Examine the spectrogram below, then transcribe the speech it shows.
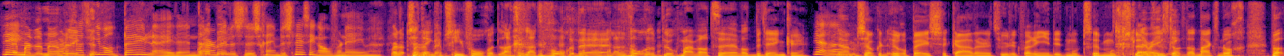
Nee, maar maar, dan- maar ik- gaat iemand pijn lijden. En daar ben- willen ze dus geen beslissing over nemen. Maar, Ze maar- denken misschien, volgende, laten, we- laten, de volgende, eh, laten de volgende ploeg maar wat, eh, wat bedenken. Ja, Nou, maar het is ook een Europese kader natuurlijk waarin je dit moet, eh, moet besluiten. Dus ik- dat, dat maakt het nog. wel-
